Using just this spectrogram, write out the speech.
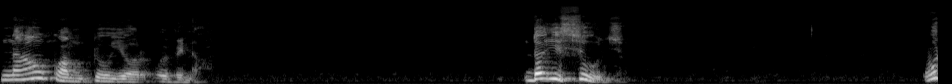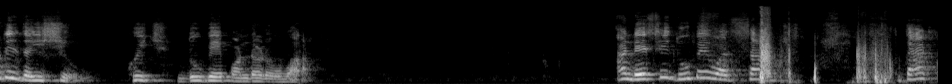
Now come to your webinar. The issues. What is the issue which Dube pondered over? And S.C. Dube was such that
